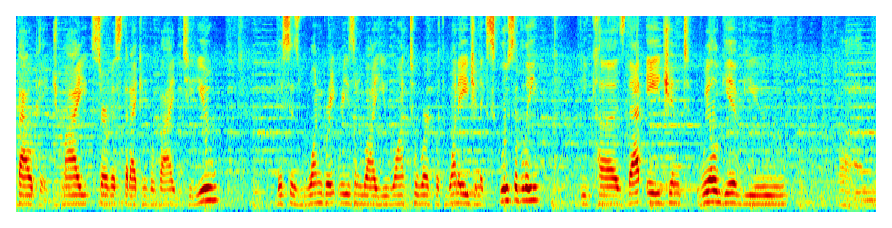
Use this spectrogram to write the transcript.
vow page, my service that I can provide to you. This is one great reason why you want to work with one agent exclusively because that agent will give you um,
